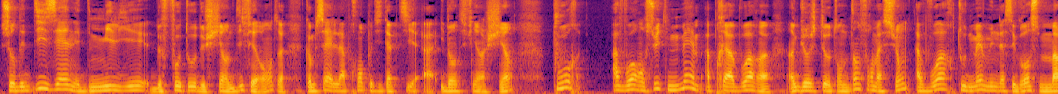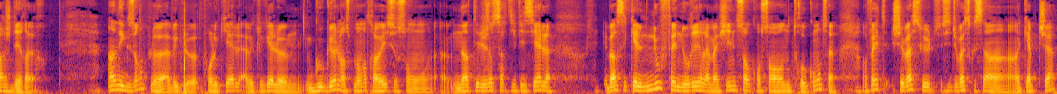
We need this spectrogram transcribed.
sur des dizaines et des milliers de photos de chiens différentes. Comme ça, elle apprend petit à petit à identifier un chien pour avoir ensuite, même après avoir ingurgité autant d'informations, avoir tout de même une assez grosse marge d'erreur. Un exemple avec, le, pour lequel, avec lequel euh, Google en ce moment travaille sur son euh, intelligence artificielle, eh ben, c'est qu'elle nous fait nourrir la machine sans qu'on s'en rende trop compte. En fait, je sais pas si tu vois ce que c'est un, CAPTCHA.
